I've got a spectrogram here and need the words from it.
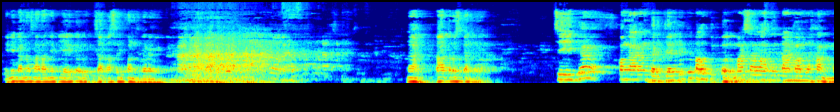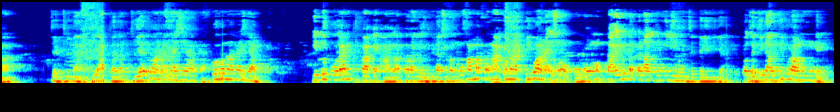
Ini karena sarannya kiai itu harus bisa tasrifan sekarang ini. Nah, kita teruskan ya. Sehingga pengarang berjanji itu tahu betul masalah utama Muhammad jadi nabi adalah dia itu anaknya siapa, turunannya siapa. Itu pula dipakai alat orang Yahudi Nasrani Muhammad kok ngaku nabi kok anak Isopo, Mekah itu terkenal ini menjahiliyah. Kok jadi nabi kurang mungkin.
